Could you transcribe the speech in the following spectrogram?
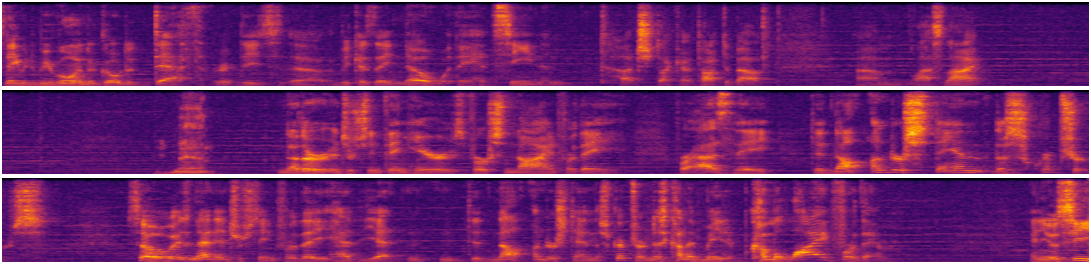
They would be willing to go to death these uh, because they know what they had seen and touched like i talked about um, last night. Amen. another interesting thing here is verse 9 for they for as they did not understand the scriptures so isn't that interesting? For they had yet did not understand the scripture and this kind of made it come alive for them. And you'll see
